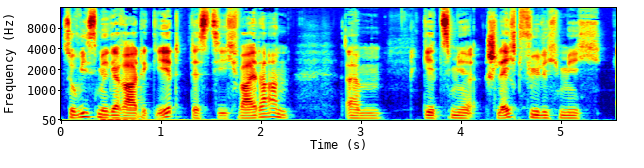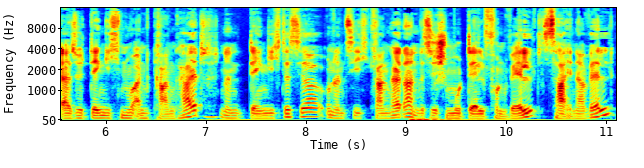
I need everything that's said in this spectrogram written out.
so wie es mir gerade geht, das ziehe ich weiter an. Ähm, geht es mir schlecht, fühle ich mich, also denke ich nur an Krankheit, dann denke ich das ja und dann ziehe ich Krankheit an. Das ist ein Modell von Welt, seiner Welt.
